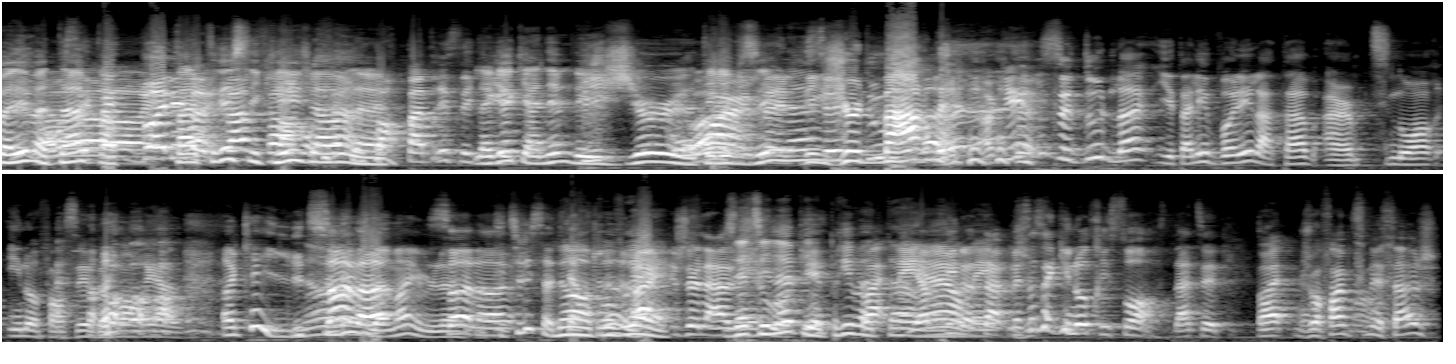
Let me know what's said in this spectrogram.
voler votre On table par Patrice par- genre le- par Patrice Le gars qui anime des jeux euh, Ouais, télévisés, là. Des ce jeux de dude, marde. là, ok, ce dude là, il est allé voler la table à un petit noir inoffensif de Montréal. Ok, il l'utilise Ça, là, de même. Là. ça, là. Tu utilises cette Non, carte pour vrai. je la Vous étiez là, puis il a pris votre table. mais, Il a Non, pris notre mais table. Mais je- ça, c'est une autre histoire. That's it. Ouais, je vais faire un petit message.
